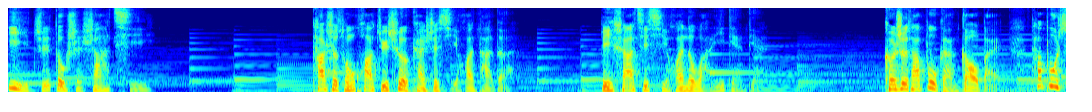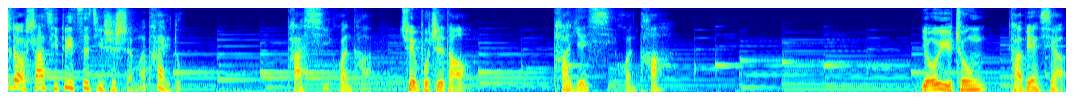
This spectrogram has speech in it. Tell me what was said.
一直都是沙琪。他是从话剧社开始喜欢他的，比沙琪喜欢的晚一点点。可是他不敢告白，他不知道沙琪对自己是什么态度。他喜欢他，却不知道，他也喜欢他。犹豫中，他便想，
